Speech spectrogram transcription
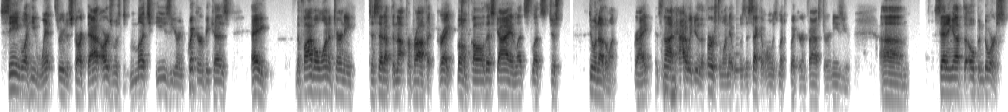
seeing what he went through to start that, ours was much easier and quicker because, hey, the 501 attorney to set up the not for profit. Great. Boom. Call this guy and let's let's just do another one. Right. It's not mm-hmm. how do we do the first one? It was the second one was much quicker and faster and easier um, setting up the open doors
